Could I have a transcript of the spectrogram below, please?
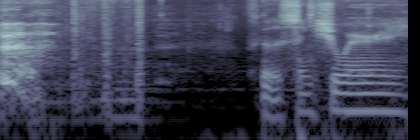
Let's go to the Sanctuary.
